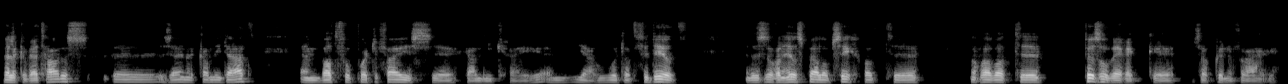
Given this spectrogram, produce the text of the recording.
welke wethouders uh, zijn er kandidaat en wat voor portefeuilles gaan die krijgen en ja, hoe wordt dat verdeeld. En dat is nog een heel spel op zich wat nog wel wat puzzelwerk zou kunnen vragen.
